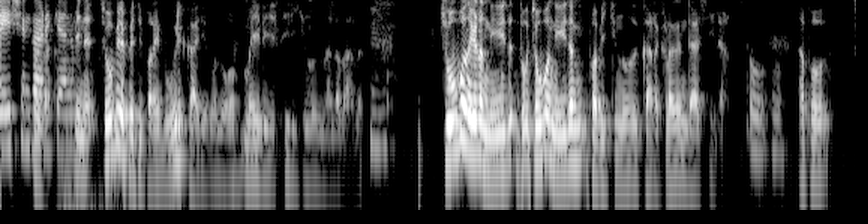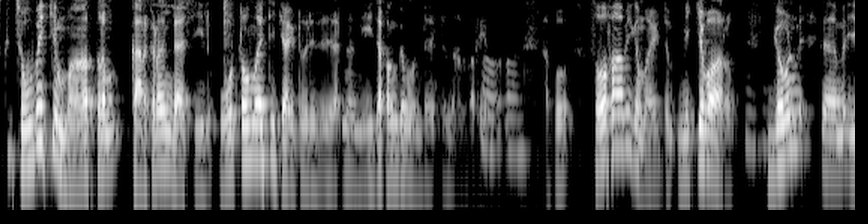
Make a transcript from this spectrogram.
ദേഷ്യം കാണിക്കാനും. പിന്നെ ചൊവ്വയെ പറ്റി പറയുമ്പോൾ ഒരു കാര്യം ഒന്ന് ഓർമ്മയിൽ ഇരിക്കുന്നത് നല്ലതാണ്. ചൊവ്വയുടെ നീജം ചൊവ്വ നീചം ഭവിക്കുന്നത് കർക്കിടകൻ രാശിയിലാണ്. അപ്പോൾ ചൊവ്വയ്ക്ക് മാത്രം കർക്കിടകൻ രാശിയിൽ ഓട്ടോമാറ്റിക്കായിട്ട് ഒരു നീചഭംഗമുണ്ട് എന്നാണ് പറയുന്നത്. അപ്പോൾ സ്വാഭാവികമായിട്ടും മിക്കവാറും ഗവൺമെന്റ് ഈ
